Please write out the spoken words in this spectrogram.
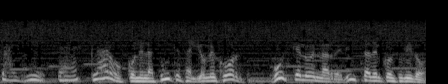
¿Galleta? Claro, con el atún que salió mejor. Búsquelo en la revista del consumidor.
